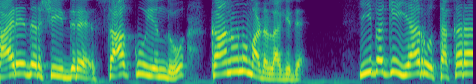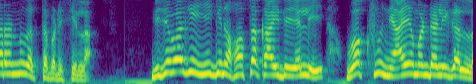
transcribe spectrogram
ಕಾರ್ಯದರ್ಶಿ ಇದ್ದರೆ ಸಾಕು ಎಂದು ಕಾನೂನು ಮಾಡಲಾಗಿದೆ. ಈ ಬಗ್ಗೆ ಯಾರೂ ತಕರಾರನ್ನು ವ್ಯಕ್ತಪಡಿಸಿಲ್ಲ. ನಿಜವಾಗಿ ಈಗಿನ ಹೊಸ ಕಾಯ್ದೆಯಲ್ಲಿ ವಕ್ಫ್ ನ್ಯಾಯಮಂಡಳಿಗಲ್ಲ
